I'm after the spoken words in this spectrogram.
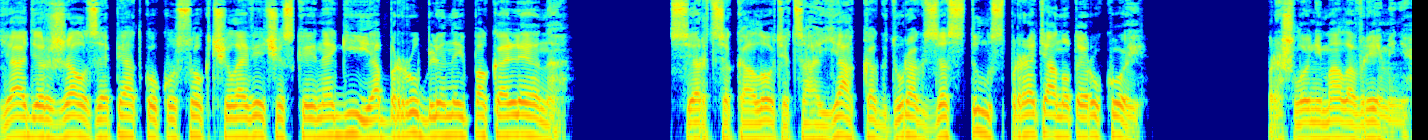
Я держал за пятку кусок человеческой ноги, обрубленный по колено. Сердце колотится, а я, как дурак, застыл с протянутой рукой. Прошло немало времени.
